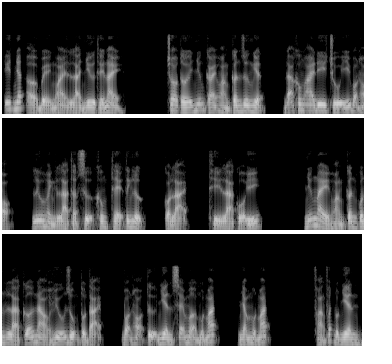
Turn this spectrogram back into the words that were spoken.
Ít nhất ở bề ngoài là như thế này. Cho tới những cái hoàng cân dương nghiệt, đã không ai đi chú ý bọn họ, lưu hành là thật sự không thể tinh lực, còn lại, thì là cố ý. Những này hoàng cân quân là cỡ nào hữu dụng tồn tại, bọn họ tự nhiên sẽ mở một mắt, nhắm một mắt. phảng phất đột nhiên,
